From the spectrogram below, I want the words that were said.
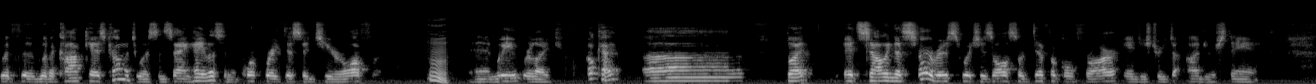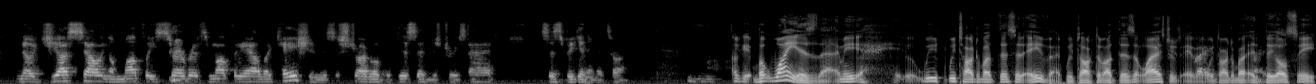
with the, with a Comcast coming to us and saying, "Hey, listen, incorporate this into your offering." Hmm. And we were like, "Okay," uh, but it's selling a service, which is also difficult for our industry to understand. You know, just selling a monthly service, monthly allocation is a struggle that this industry's had since the beginning of time. Okay, but why is that? I mean, we we talked about this at AVEC. We talked about this at last year's AVEC. We talked about it at right. BLC.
